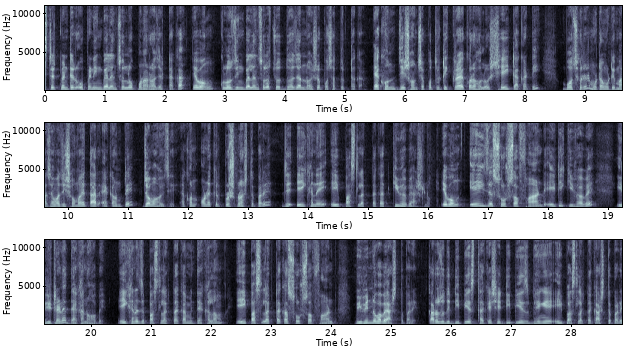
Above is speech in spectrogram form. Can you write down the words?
স্টেটমেন্টের ওপেনিং ব্যালেন্স হলো পনেরো হাজার টাকা এবং ক্লোজিং ব্যালেন্স হলো চোদ্দ হাজার নয়শো পঁচাত্তর টাকা। এখন যে সঞ্চয়পত্রটি ক্রয় করা হলো, সেই টাকাটি বছরের মোটামুটি মাঝামাঝি সময়ে তার অ্যাকাউন্টে জমা হয়েছে। এখন অনেকের প্রশ্ন আসতে পারে যে এইখানে এই পাঁচ লাখ টাকা কীভাবে আসলো এবং এই যে সোর্স অফ ফান্ড এইটি কীভাবে ই রিটার্নে দেখানো হবে। এইখানে যে পাঁচ লাখ টাকা আমি দেখালাম, এই পাঁচ লাখ টাকা সোর্স অফ ফান্ড বিভিন্নভাবে আসতে পারে। কারও যদি ডিপিএস থাকে, সেই ডিপিএস ভেঙে এই পাঁচ লাখ টাকা আসতে পারে,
